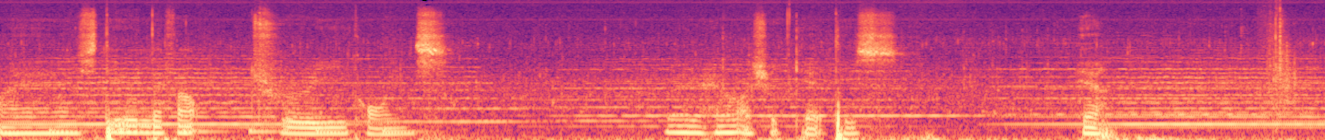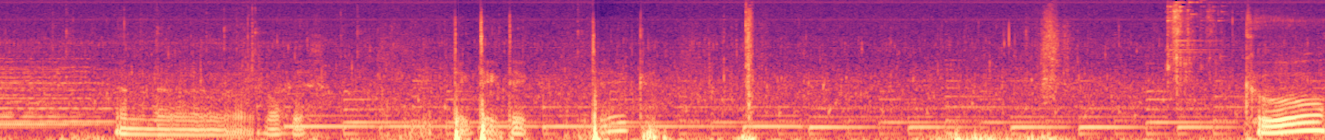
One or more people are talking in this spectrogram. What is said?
I still left out three coins. Where the hell I should get this? Here. And uh, is? Tick, tick, tick, tick. Cool.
